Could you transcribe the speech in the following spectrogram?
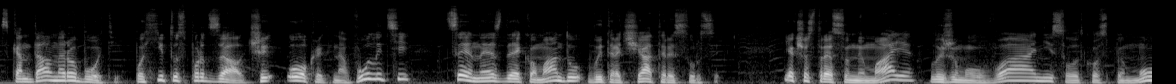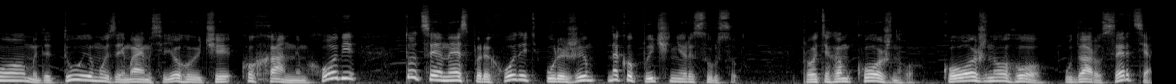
скандал на роботі, похід у спортзал чи окрик на вулиці, ЦНС дає команду витрачати ресурси. Якщо стресу немає, лежимо у ванні, солодко спимо, медитуємо, займаємося йогою чи коханним хобі, то ЦНС переходить у режим накопичення ресурсу. Протягом кожного, кожного удару серця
